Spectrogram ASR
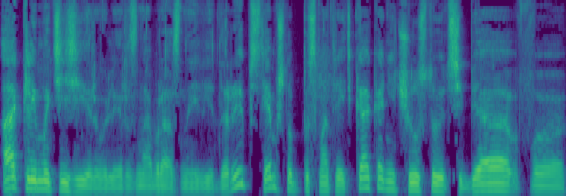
акклиматизировали разнообразные виды рыб с тем, чтобы посмотреть, как они чувствуют себя в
